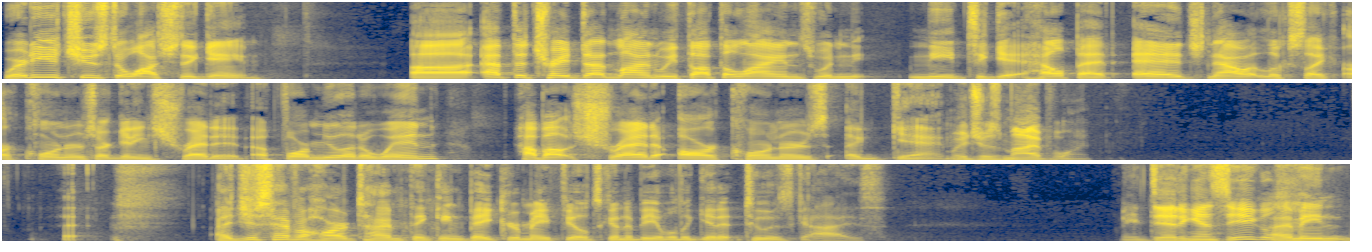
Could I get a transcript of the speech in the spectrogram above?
Where do you choose to watch the game? Uh, at the trade deadline, we thought the Lions would need to get help at edge. Now it looks like our corners are getting shredded. A formula to win? How about shred our corners again? Which was my point. I just have a hard time thinking Baker Mayfield's going to be able to get it to his guys. He did against the Eagles. I mean,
